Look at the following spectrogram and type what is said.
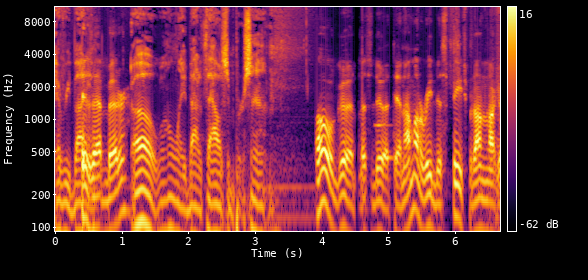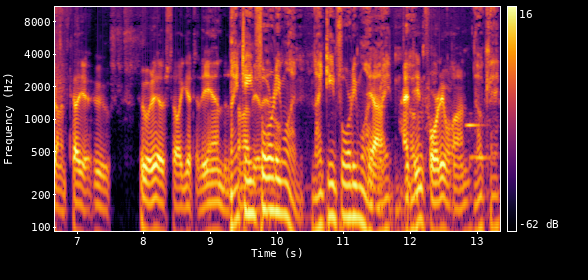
Everybody. Is that better? Oh, only about a thousand percent. Oh, good. Let's do it then. I'm going to read this speech, but I'm not going to tell you who who it is till I get to the end. and some of you that will- 1941. 1941, Yeah, right? 1941. Okay.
